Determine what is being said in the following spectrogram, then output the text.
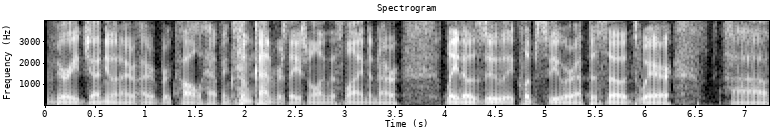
very genuine. I, I recall having some conversation along this line in our late Ozu Eclipse Viewer episodes where, uh,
